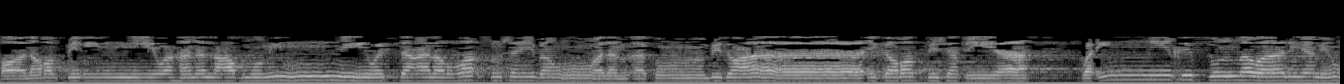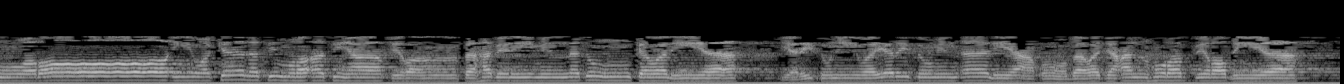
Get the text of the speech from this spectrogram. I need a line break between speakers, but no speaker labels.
قال رب إني وهن العظم مني واشتعل الرأس شيبا ولم أكن بدعائك رب شقيا وإني خفت الموالي من ورائي وكانت امرأتي عاقرا فهب لي من لدنك وليا يرثني ويرث من آل يعقوب واجعله رب رضيا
